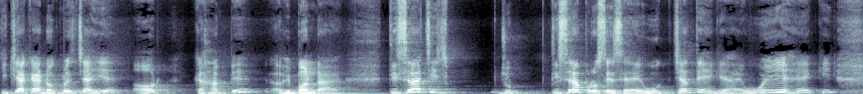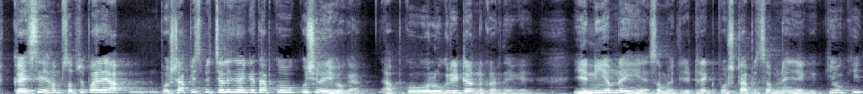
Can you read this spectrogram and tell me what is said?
कि क्या क्या डॉक्यूमेंट्स चाहिए और कहाँ पे अभी बन रहा है। तीसरा चीज़ जो, तीसरा प्रोसेस है, वो जानते हैं क्या है? वो ये है कि कैसे हम सबसे पहले आप पोस्ट ऑफ़िस पे चले जाएँगे तो आपको कुछ नहीं होगा, आपको वो लोग रिटर्न कर देंगे। ये नियम नहीं है, समझ लीजिए। डायरेक्ट पोस्ट ऑफ़िस सब नहीं जाएँगे क्योंकि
